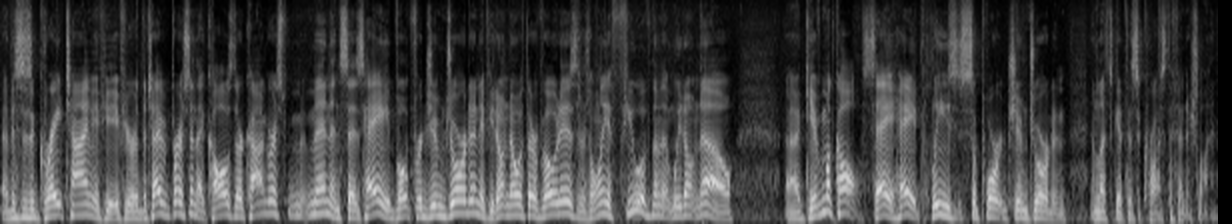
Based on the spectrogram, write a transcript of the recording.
Uh, this is a great time. If, you, if you're the type of person that calls their congressman and says, hey, vote for Jim Jordan, if you don't know what their vote is, there's only a few of them that we don't know. Uh, give them a call. Say, hey, please support Jim Jordan, and let's get this across the finish line.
